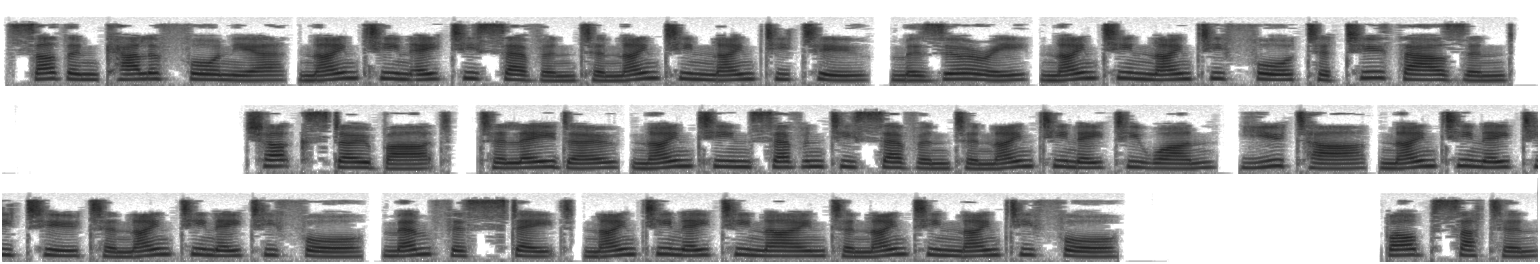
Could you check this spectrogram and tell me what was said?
Southern California 1987 to 1992, Missouri 1994 to 2000. Chuck Stobart, Toledo 1977 to 1981, Utah 1982 to 1984, Memphis State 1989 to 1994, Bob Sutton,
